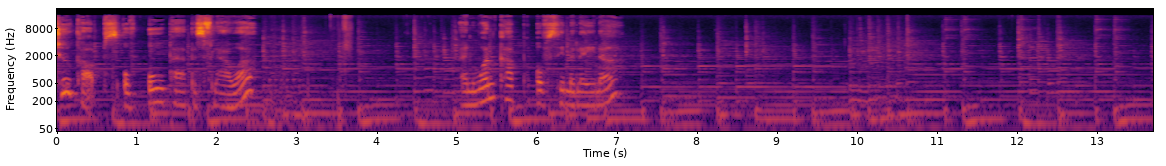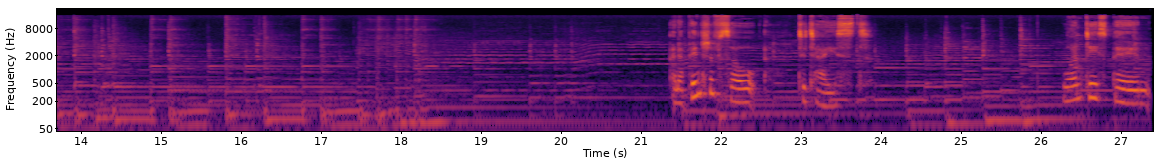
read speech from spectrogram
two cups of all-purpose flour and one cup of semolina and a pinch of salt to taste. 1 teaspoon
